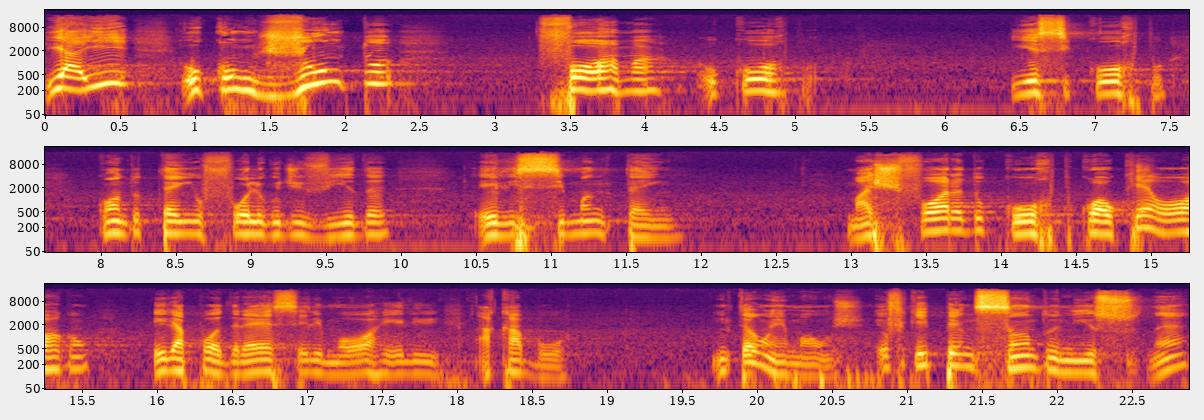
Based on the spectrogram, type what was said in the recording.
E aí o conjunto forma o corpo. E esse corpo, quando tem o fôlego de vida, ele se mantém. Mas fora do corpo, qualquer órgão, ele apodrece, ele morre, ele acabou. Então, irmãos, eu fiquei pensando nisso, né?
